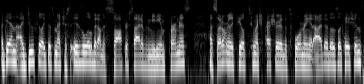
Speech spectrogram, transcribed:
again, I do feel like this mattress is a little bit on the softer side of a medium firmness, uh, so I don't really feel too much pressure that's forming at either of those locations.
